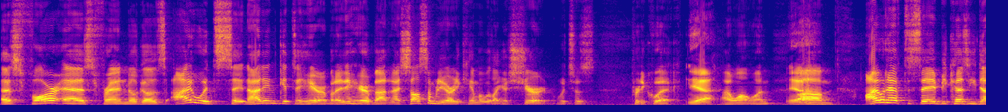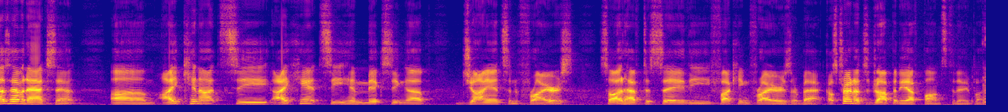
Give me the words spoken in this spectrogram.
as far as Franmil goes, I would say. Now, I didn't get to hear it, but I did hear about it. And I saw somebody already came up with like a shirt, which was pretty quick. Yeah. I want one. Yeah. Um, I would have to say because he does have an accent. Um, I cannot see. I can't see him mixing up Giants and Friars. So I'd have to say the fucking Friars are back. I was trying not to drop any f bombs today, but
